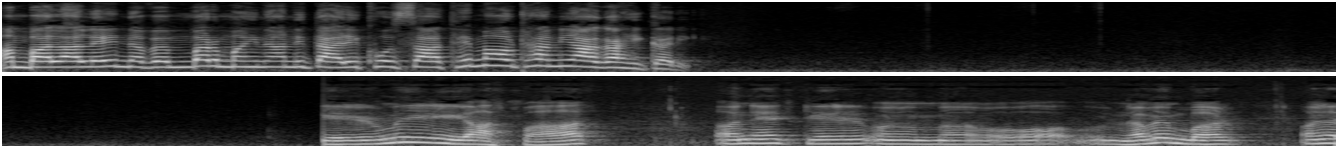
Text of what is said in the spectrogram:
અંબાલાલે નવેમ્બર મહિનાની તારીખો સાથે માવઠાની આગાહી કરી. તેરમીની આસપાસ અને તેર નવેમ્બર અને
